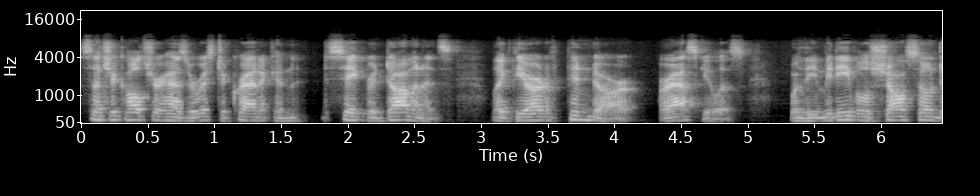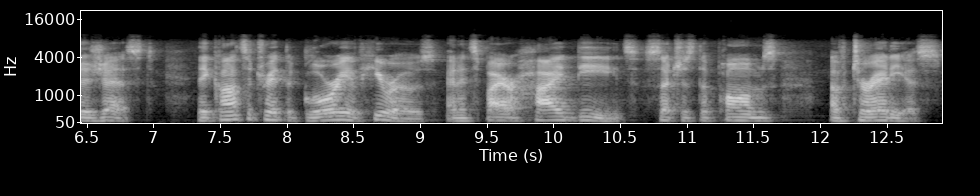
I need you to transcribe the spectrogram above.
Such a culture has aristocratic and sacred dominance, like the art of Pindar or Aeschylus, or the medieval chanson de geste. They concentrate the glory of heroes and inspire high deeds, such as the poems of Tiresias.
